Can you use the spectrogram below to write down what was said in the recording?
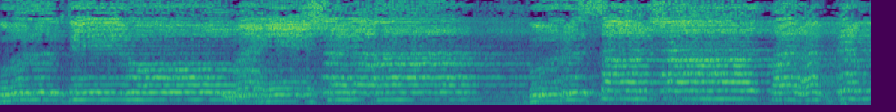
गुरुर्देवो महेश्वरः गुरुः साक्षात् परब्रह्मा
